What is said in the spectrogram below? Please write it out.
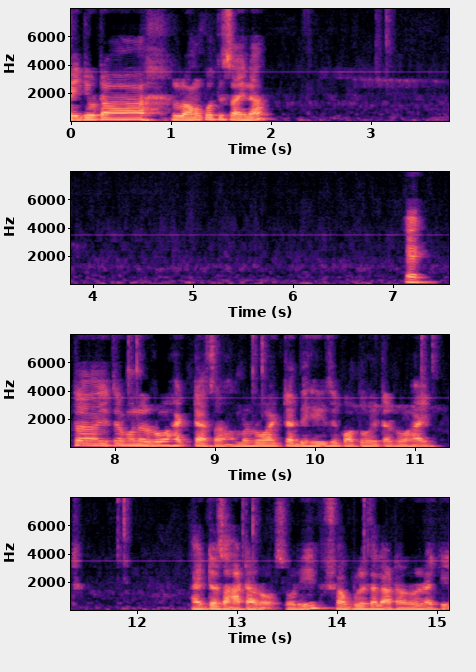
ভিডিওটা লং করতে চাই না। একটা এটা মানে রো হাইটটা আছে। আমরা রো হাইটটা দেখি যে কত এটা রো হাইট হাইটটা আছে আঠারো সরি সবগুলো তাহলে আঠারো রাখি।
